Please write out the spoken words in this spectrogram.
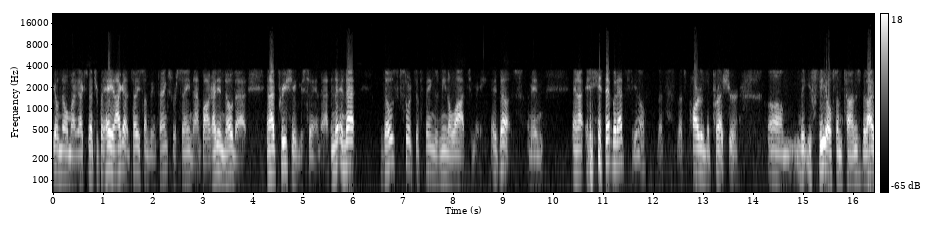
you'll know my next venture. But hey, I got to tell you something. Thanks for saying that, Bach. I didn't know that. And I appreciate you saying that. And, and that those sorts of things mean a lot to me. It does. I mean, and I, but that's, you know, that's, that's part of the pressure um, that you feel sometimes. But I,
